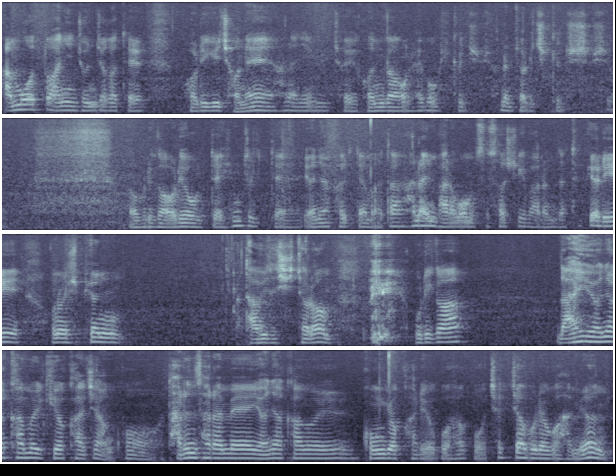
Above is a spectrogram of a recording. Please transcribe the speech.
아무것도 아닌 존재가 돼 버리기 전에 하나님 저의 건강을 회복시켜 주십시오. 하나님 저를 지켜주십시오. 어, 우리가 어려울 때, 힘들 때, 연약할 때마다 하나님 바라보면서 서시기 바랍니다. 특별히 오늘 시편 다윗의 시처럼 우리가 나의 연약함을 기억하지 않고 다른 사람의 연약함을 공격하려고 하고 책 잡으려고 하면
